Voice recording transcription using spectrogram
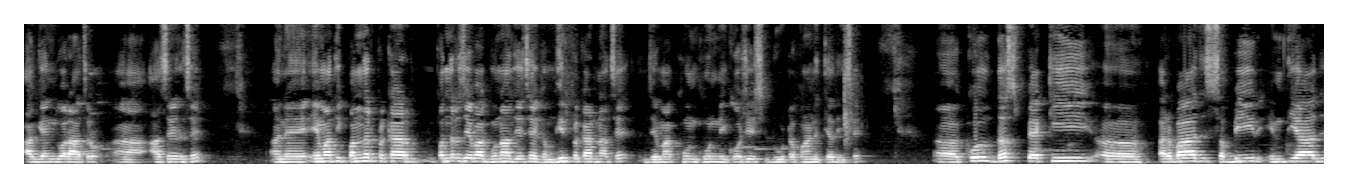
આ ગેંગ દ્વારા આચર- આચરેલ છે. અને એમાંથી પંદર પ્રકાર, પંદર જેવા ગુના જે છે ગંભીર પ્રકારના છે, જેમાં ખૂન, ખૂનની કોશિશ, લૂંટ, અપહરણ ઇત્યાદિ છે. કુલ દસ પૈકી અરબાજ સબીર ઇમ્તિયાજ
